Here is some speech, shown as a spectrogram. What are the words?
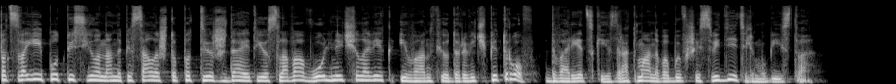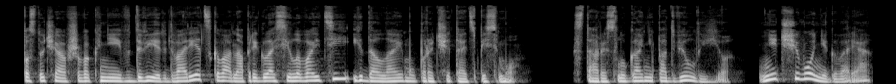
Под своей подписью она написала, что подтверждает ее слова вольный человек Иван Федорович Петров, дворецкий из Ратманова, бывший свидетелем убийства. Постучавшего к ней в дверь дворецкого она пригласила войти и дала ему прочитать письмо. Старый слуга не подвел ее. Ничего не говоря,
